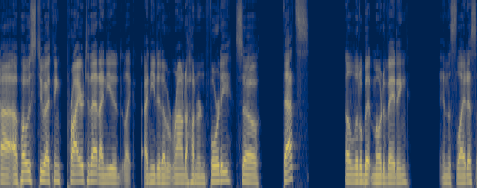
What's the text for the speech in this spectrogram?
Uh, opposed to, I think prior to that, I needed like I needed around 140. So that's a little bit motivating in the slightest,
